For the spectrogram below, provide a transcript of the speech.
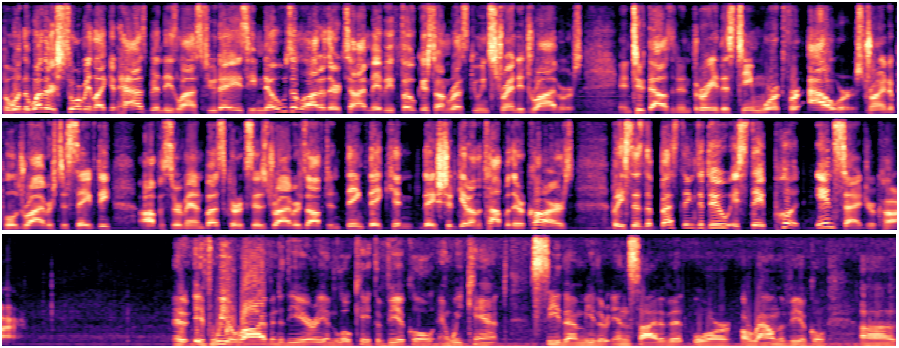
But when the weather is stormy like it has been these last few days, he knows a lot of their time may be focused on rescuing stranded drivers. In 2003, this team worked for hours trying to pull drivers to safety. Officer Van Buskirk says drivers often think they can they should get on the top of their cars, but he says the best thing to do is stay put inside your car. If we arrive into the area and locate the vehicle and we can't see them either inside of it or around the vehicle, uh,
